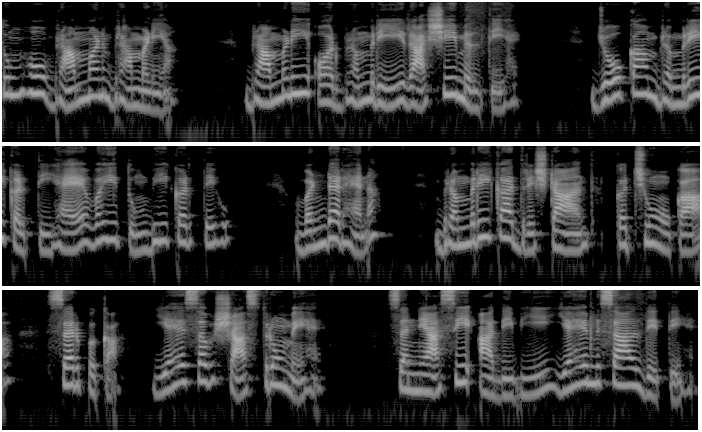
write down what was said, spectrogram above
तुम हो ब्राह्मण ब्राह्मणिया। ब्राह्मणी और भ्रमरी राशि मिलती है। जो काम भ्रमरी करती है, वही तुम भी करते हो। वंडर है ना? भ्रमरी का दृष्टांत कछुओं का, सर्प का, यह सब शास्त्रों में है। सन्यासी आदि भी यह मिसाल देते हैं।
